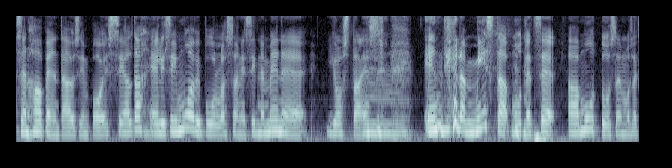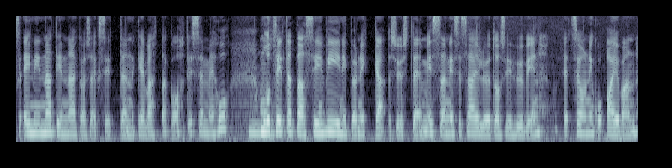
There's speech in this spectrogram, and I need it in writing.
sen hapen täysin pois sieltä. Mm. Eli siinä muovipullossa, niin sinne menee jostain, mm. en tiedä mistä, mutta et se äh, muuttuu semmoiseksi, ei niin nätin näköiseksi sitten kevättä kohti se mehu. Mm. Mutta sitten taas siinä viinipönikkäsysteemissä, niin se säilyy tosi hyvin. Et se on niinku aivan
